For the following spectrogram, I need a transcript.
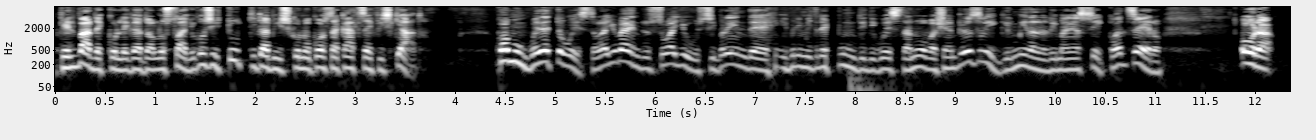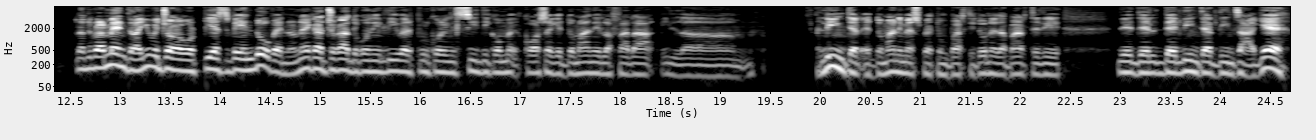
Che il VAR è collegato allo stadio, così tutti capiscono cosa cazzo hai fischiato. Comunque, detto questo, la Juventus Ayu si prende i primi tre punti di questa nuova Champions League, il Milan rimane a secco a zero. Ora, naturalmente, la Juve gioca col PSV Eindhoven, non è che ha giocato con il Liverpool, con il City, come, cosa che domani lo farà il, l'Inter, e domani mi aspetto un partitone da parte di, di, de, dell'Inter di Inzaghi, eh.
